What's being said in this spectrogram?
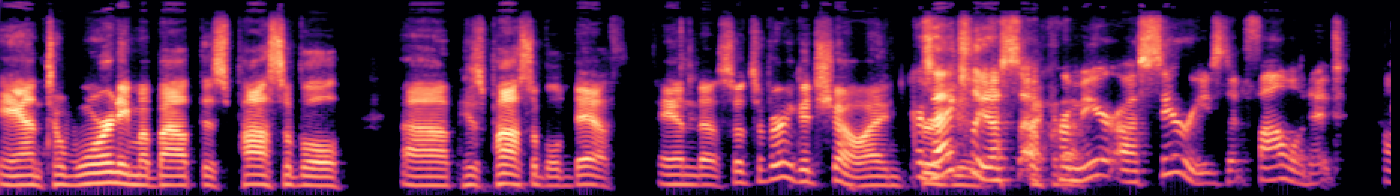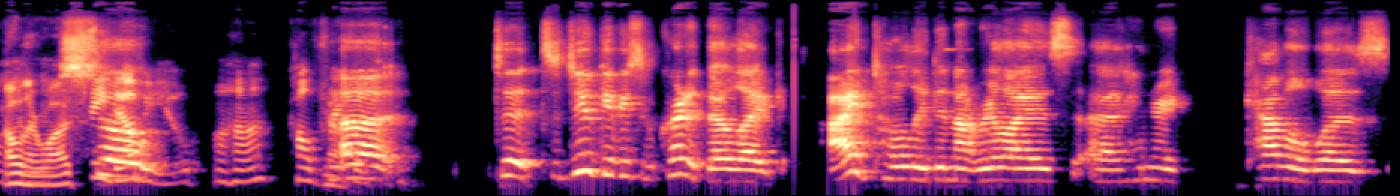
and to warn him about this possible uh, his possible death. And uh, so it's a very good show. I There's encourage actually a, a check it out. premiere a series that followed it. Oh, there was? CW. uh huh. Called Yeah. Uh, to, to do give you some credit though, like I totally did not realize uh, Henry Cavill was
